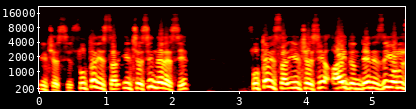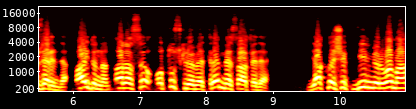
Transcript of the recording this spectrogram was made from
ilçesi. Sultanhisar ilçesi neresi? Sultanhisar ilçesi Aydın Denizli yol üzerinde. Aydın'dan arası 30 kilometre mesafede. Yaklaşık bilmiyorum ama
